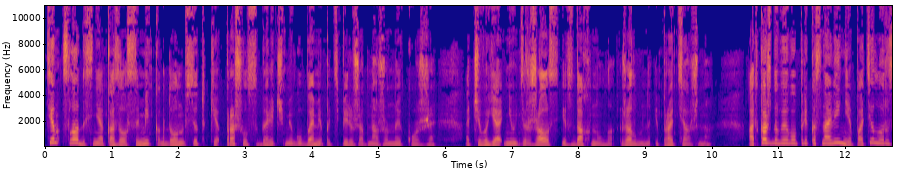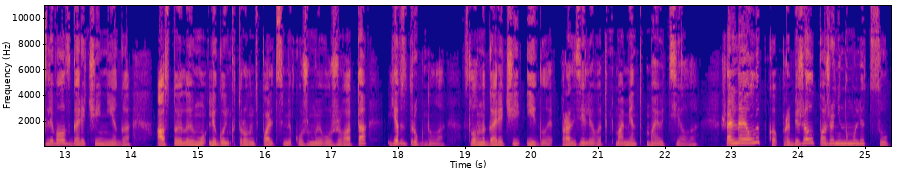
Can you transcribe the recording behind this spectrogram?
тем сладостнее оказался миг, когда он все-таки прошелся горячими губами по теперь уже обнаженной коже, отчего я не удержалась и вздохнула, жалобно и протяжно. От каждого его прикосновения по телу разливалась горячая нега, а стоило ему легонько тронуть пальцами кожу моего живота, я вздрогнула, словно горячие иглы пронзили в этот момент мое тело. Шальная улыбка пробежала по Жениному лицу,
